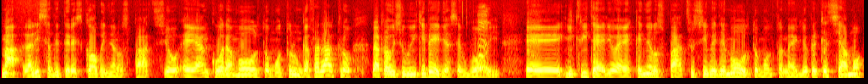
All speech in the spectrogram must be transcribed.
Ma la lista dei telescopi nello spazio è ancora molto molto lunga, fra l'altro la trovi su Wikipedia se vuoi. Eh, il criterio è che nello spazio si vede molto molto meglio perché siamo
